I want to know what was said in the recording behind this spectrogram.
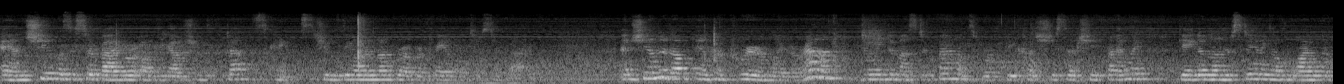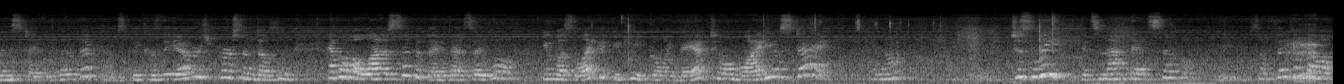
and she was a survivor of the Auschwitz death camps. She was the only member of her family to survive. And she ended up in her career later on doing domestic violence work because she said she finally gained an understanding of why women stay with their victims. Because the average person doesn't have a whole lot of sympathy that say, well, you must like it, you keep going back to them, why do you stay? You know? Just leave. It's not that simple. So think about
